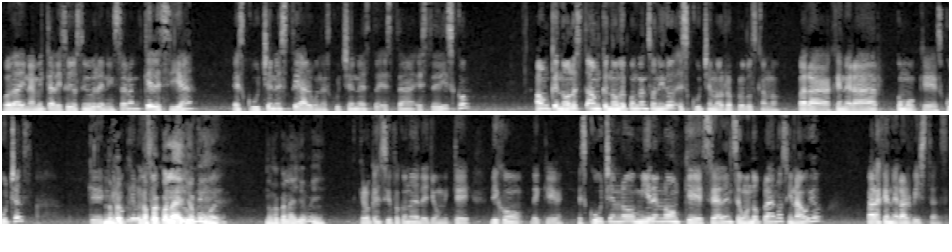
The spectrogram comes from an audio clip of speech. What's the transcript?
o la dinámica le hizo Justin Bieber en Instagram que decía escuchen este álbum, escuchen este esta, este disco. Aunque no, les, aunque no le pongan sonido, escúchenlo, reproduzcanlo. Para generar como que escuchas. Que No creo fue, que lo no fue con la de Yumi. último- No fue con la de Yumi. Creo que sí fue con el de Yumi, que dijo de que escúchenlo, mírenlo, aunque sea en segundo plano, sin audio, para generar vistas.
